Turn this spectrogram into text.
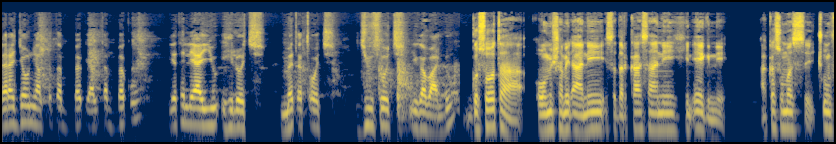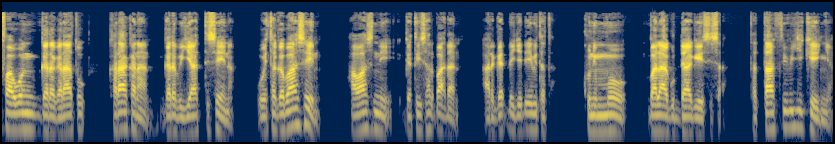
ደረጃውን ያልጠበቁ የተለያዩ እህሎች፣ መጠጦች፣ ጁሶች ይገባሉ። Gosoota oomisha midhaanii sadarkaa isaanii hin eegne akkasumas cuunfaawwan garagaraatu karaa kanaan gara biyyaatti seena. Wayita gabaa seenu hawaasni gatii salphaadhaan argadhe jedhee bitata. Kun immoo balaa guddaa geessisa. Tattaaffii biyyi keenya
